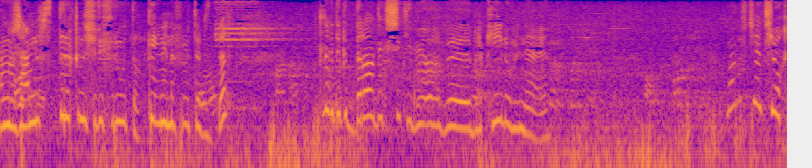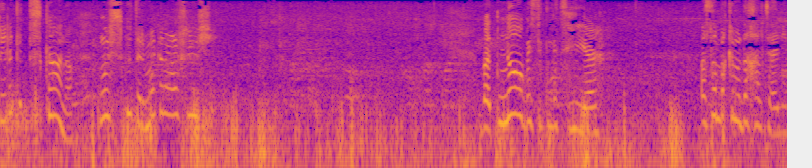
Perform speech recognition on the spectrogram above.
غنرجع من نفس الطريق نشري فروتة. كاين هنا فروتة بزاف. قلت لك ديك الدرا وديك الشيء كيبيعوه بالكيلو هنايا. ما عرفتش هادشي واقيلا كتسكانه المهم السكوتر ما كنعرف ليه وشي but no bicyclette here. أصلا باقي ما دخلت على بي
